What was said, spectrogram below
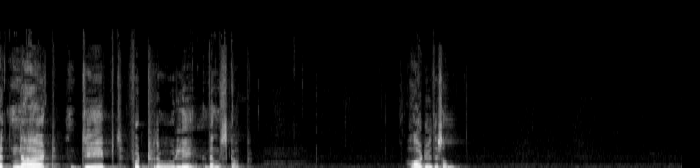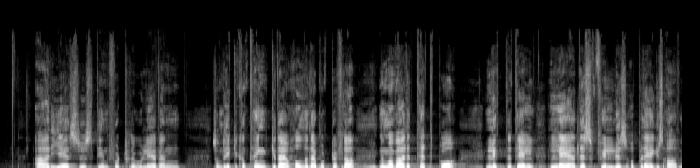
Et nært, dypt, fortrolig vennskap. Har du det sånn? Er Jesus din fortrolige venn som du ikke kan tenke deg å holde deg borte fra, men må være tett på, lytte til, ledes, fylles og preges av?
